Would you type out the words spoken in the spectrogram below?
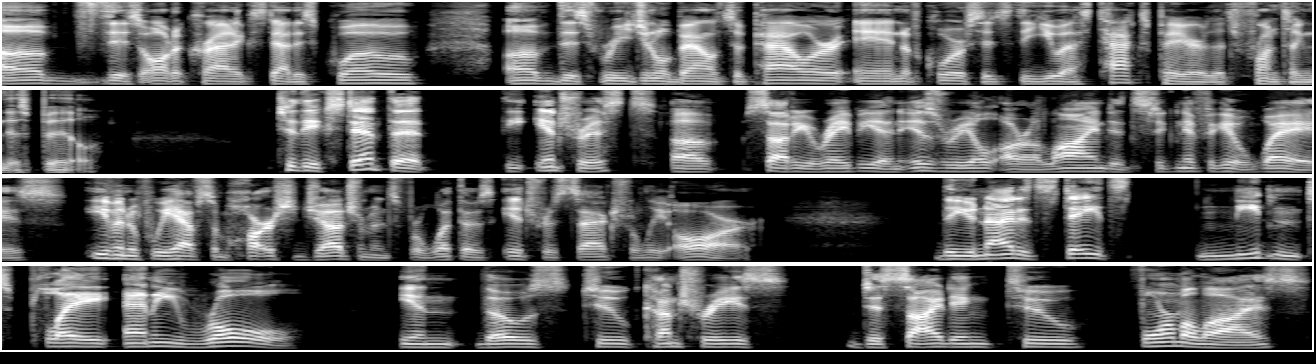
of this autocratic status quo, of this regional balance of power, and of course, it's the U.S. taxpayer that's fronting this bill. To the extent that the interests of Saudi Arabia and Israel are aligned in significant ways, even if we have some harsh judgments for what those interests actually are. The United States needn't play any role in those two countries deciding to formalize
